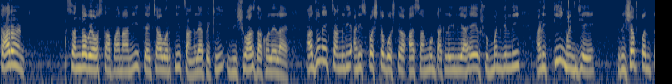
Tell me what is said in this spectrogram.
कारण संघ व्यवस्थापनाने त्याच्यावरती चांगल्यापैकी विश्वास दाखवलेला आहे. अजून एक चांगली आणि स्पष्ट गोष्ट आज सांगून टाकलेली आहे शुभमन गिलनी आणि ती म्हणजे रिषभ पंत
